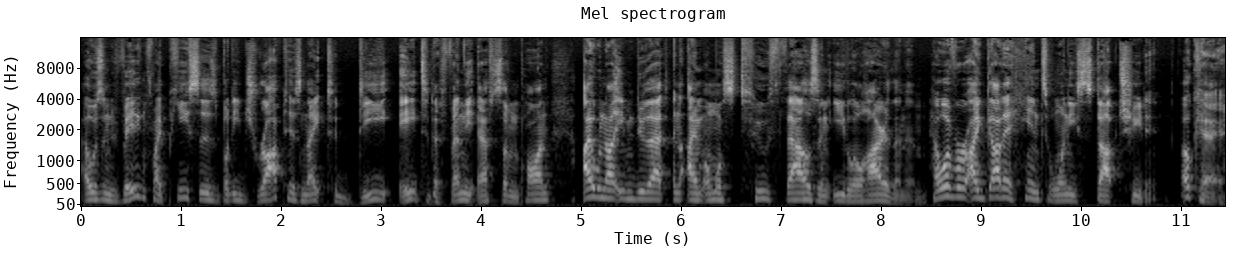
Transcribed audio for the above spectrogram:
I was invading my pieces, but he dropped his knight to d8 to defend the f7 pawn. I would not even do that, and I'm almost 2,000 elo higher than him. However, I got a hint when he stopped cheating. Okay.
